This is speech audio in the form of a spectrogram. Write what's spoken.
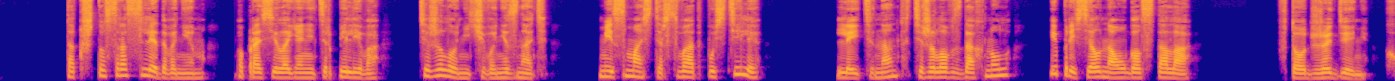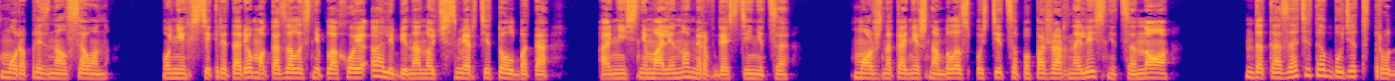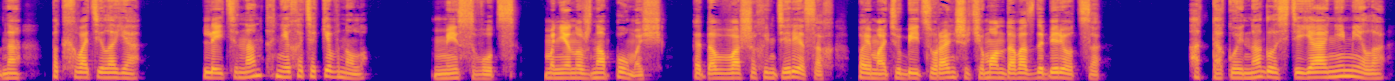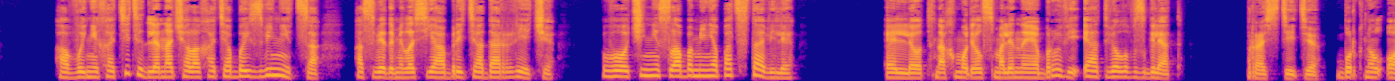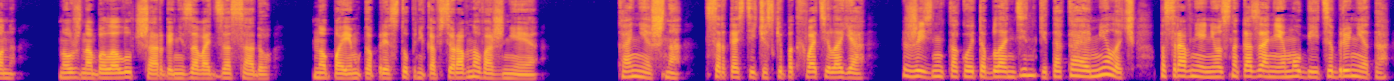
«Так что с расследованием?» — попросила я нетерпеливо. «Тяжело ничего не знать. Мисс Мастерс вы отпустили?» Лейтенант тяжело вздохнул и присел на угол стола. «В тот же день», — хмуро признался он. «У них с секретарем оказалось неплохое алиби на ночь смерти Толбота. Они снимали номер в гостинице. Можно, конечно, было спуститься по пожарной лестнице, но...» «Доказать это будет трудно», — подхватила я. Лейтенант нехотя кивнул. «Мисс Вудс, мне нужна помощь. Это в ваших интересах — поймать убийцу раньше, чем он до вас доберется. От такой наглости я онемела. «А вы не хотите для начала хотя бы извиниться?» — осведомилась я, обретя дар речи. «Вы очень неслабо меня подставили». Эллиот нахмурил смоляные брови и отвел взгляд. «Простите», — буркнул он. «Нужно было лучше организовать засаду, но поимка преступника все равно важнее». «Конечно», — саркастически подхватила я. Жизнь какой-то блондинки такая мелочь по сравнению с наказанием убийцы брюнета.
